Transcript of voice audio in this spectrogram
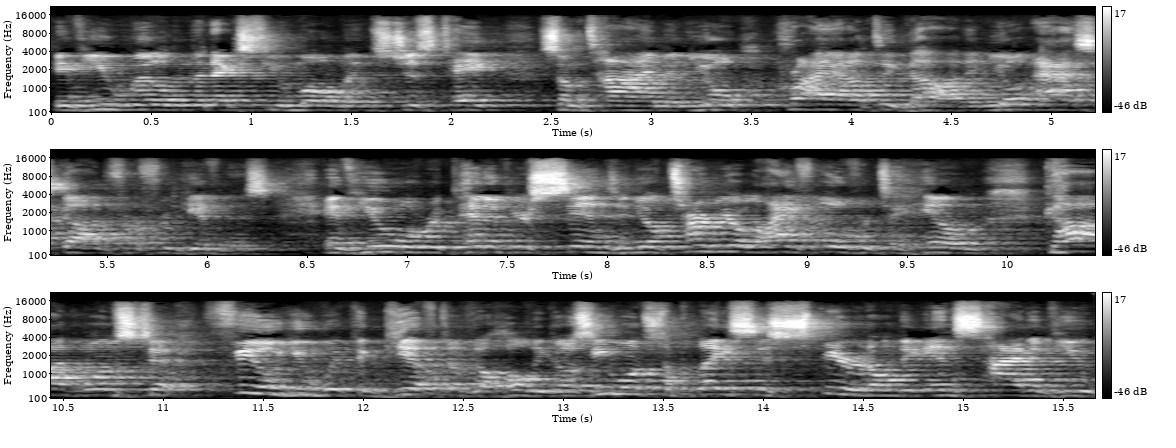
If you will, in the next few moments, just take some time and you'll cry out to God and you'll ask God for forgiveness. If you will repent of your sins and you'll turn your life over to Him, God wants to fill you with the gift of the Holy Ghost. He wants to place His Spirit on the inside of you.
